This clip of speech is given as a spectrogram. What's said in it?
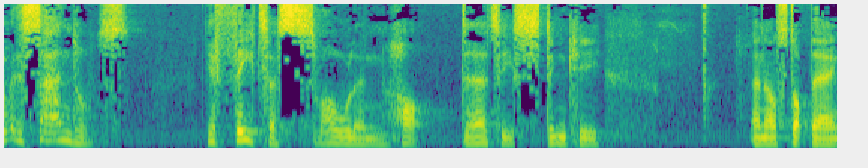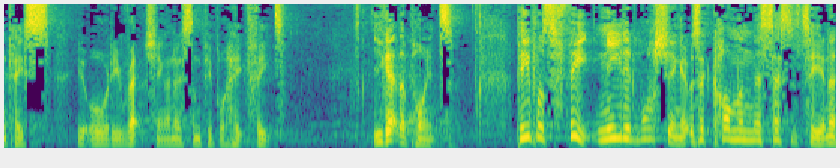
but with the sandals. Your feet are swollen, hot, dirty, stinky. And I'll stop there in case you're already retching. I know some people hate feet. You get the point. People's feet needed washing. It was a common necessity and a,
